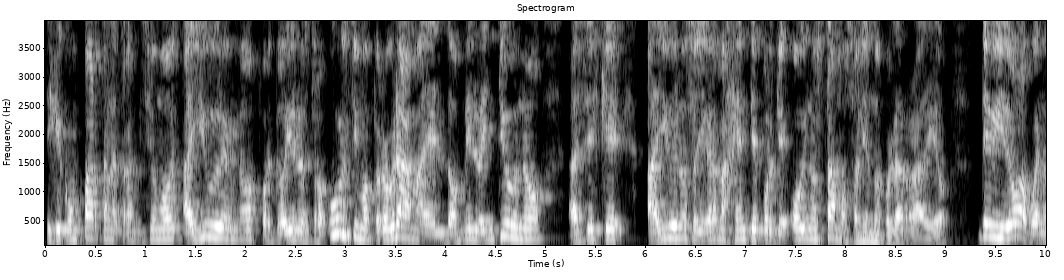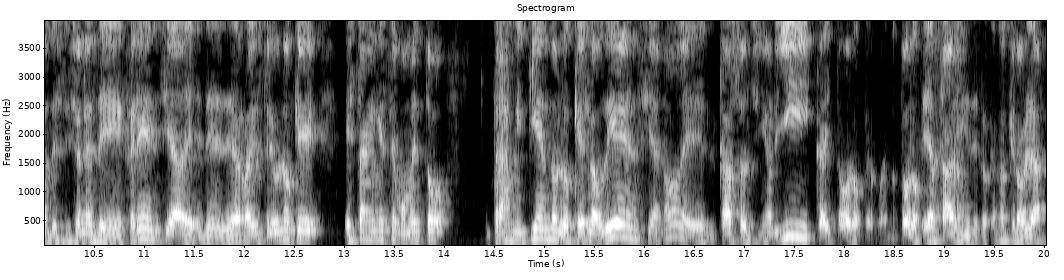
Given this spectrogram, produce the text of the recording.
y que compartan la transmisión hoy. Ayúdennos, porque hoy es nuestro último programa del 2021, así es que ayúdenos a llegar a más gente, porque hoy no estamos saliendo por la radio, debido a, bueno, decisiones de gerencia de, de, Radio Estrella 1 que están en este momento transmitiendo lo que es la audiencia, ¿no? Del caso del señor Yica y todo lo que, bueno, todo lo que ya saben y de lo que no quiero hablar,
